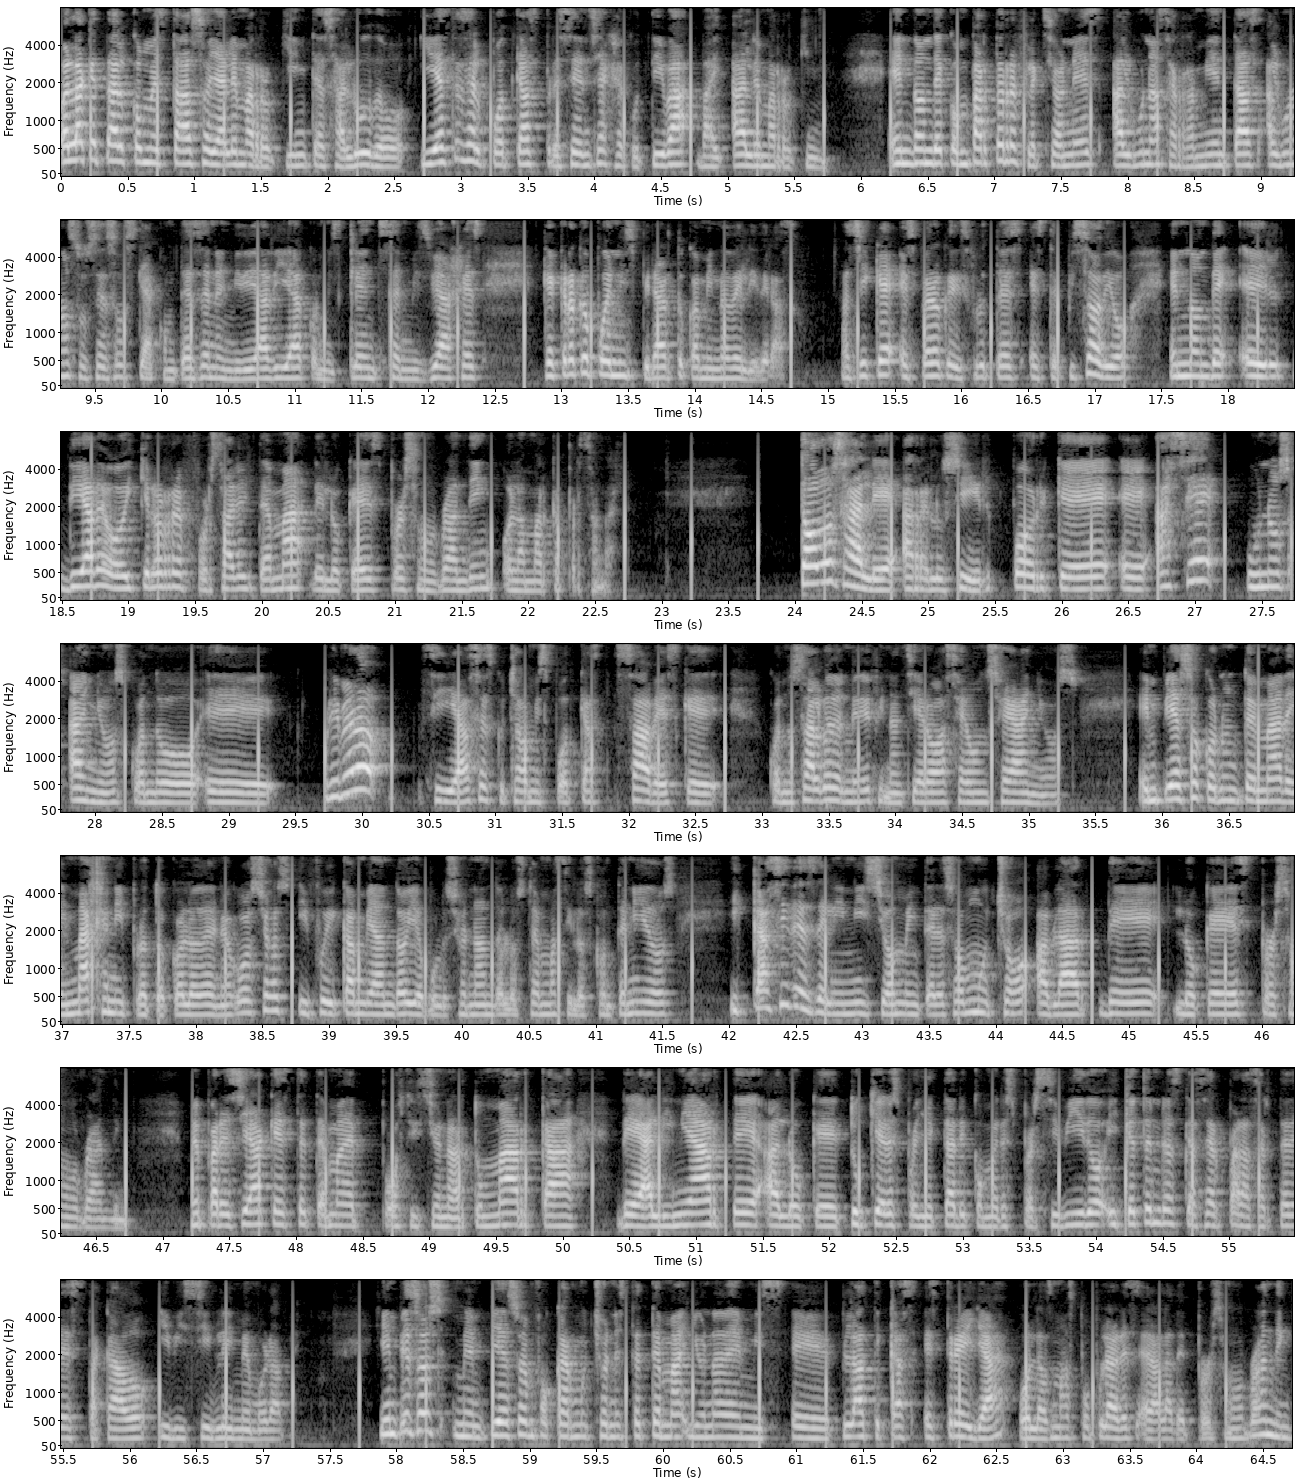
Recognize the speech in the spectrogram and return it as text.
Hola, ¿qué tal? ¿Cómo estás? Soy Ale Marroquín, te saludo. Y este es el podcast Presencia Ejecutiva by Ale Marroquín, en donde comparto reflexiones, algunas herramientas, algunos sucesos que acontecen en mi día a día con mis clientes, en mis viajes, que creo que pueden inspirar tu camino de liderazgo. Así que espero que disfrutes este episodio en donde el día de hoy quiero reforzar el tema de lo que es personal branding o la marca personal todo sale a relucir porque eh, hace unos años, cuando, eh, primero, si has escuchado mis podcasts, sabes que cuando salgo del medio financiero hace 11 años, empiezo con un tema de imagen y protocolo de negocios y fui cambiando y evolucionando los temas y los contenidos. Y casi desde el inicio me interesó mucho hablar de lo que es personal branding me parecía que este tema de posicionar tu marca, de alinearte a lo que tú quieres proyectar y cómo eres percibido y qué tendrías que hacer para hacerte destacado y visible y memorable. Y empiezo, me empiezo a enfocar mucho en este tema y una de mis eh, pláticas estrella o las más populares era la de personal branding.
